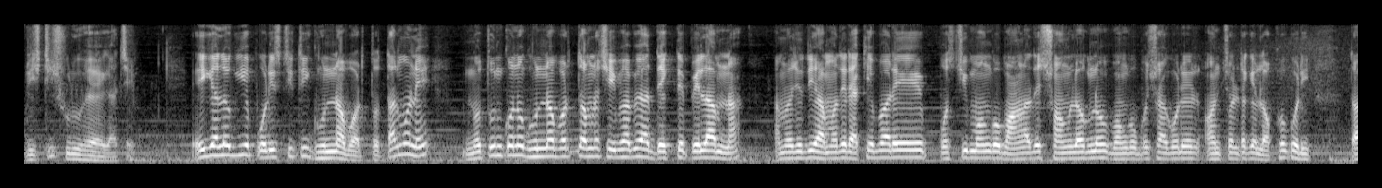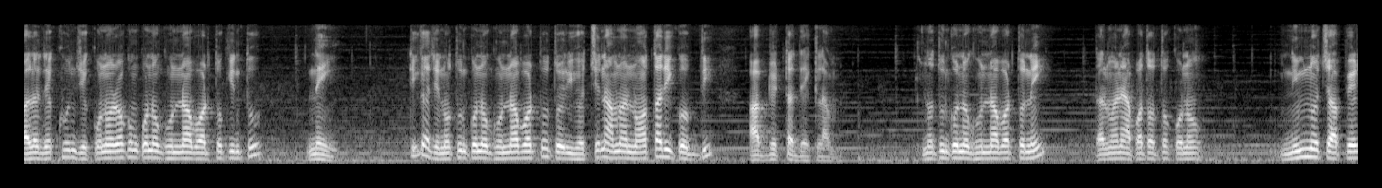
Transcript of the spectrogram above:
বৃষ্টি শুরু হয়ে গেছে। এই গেল গিয়ে পরিস্থিতি ঘূর্ণাবর্ত। তার মানে নতুন কোনো ঘূর্ণাবর্ত আমরা সেইভাবে আর দেখতে পেলাম না। আমরা যদি আমাদের একেবারে পশ্চিমবঙ্গ, বাংলাদেশ সংলগ্ন বঙ্গোপসাগরের অঞ্চলটাকে লক্ষ্য করি, তাহলে দেখুন যে কোনো রকম কোনো ঘূর্ণাবর্ত কিন্তু নেই। ঠিক আছে? নতুন কোনো ঘূর্ণাবর্ত তৈরি হচ্ছে না। আমরা ন তারিখ অবধি আপডেটটা দেখলাম। নতুন কোনো ঘূর্ণাবর্ত নেই। তার মানে আপাতত কোনো নিম্নচাপের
